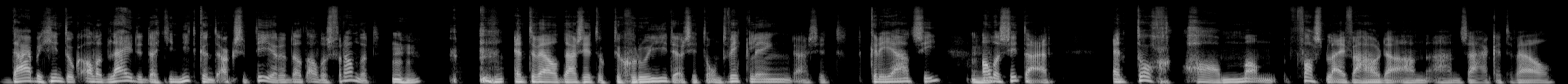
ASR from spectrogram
daar begint ook al het lijden dat je niet kunt accepteren dat alles verandert. Mhm. En terwijl daar zit ook de groei, daar zit de ontwikkeling, daar zit de creatie. Alles zit daar. En toch, oh man, vast blijven houden aan, aan zaken. Terwijl,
